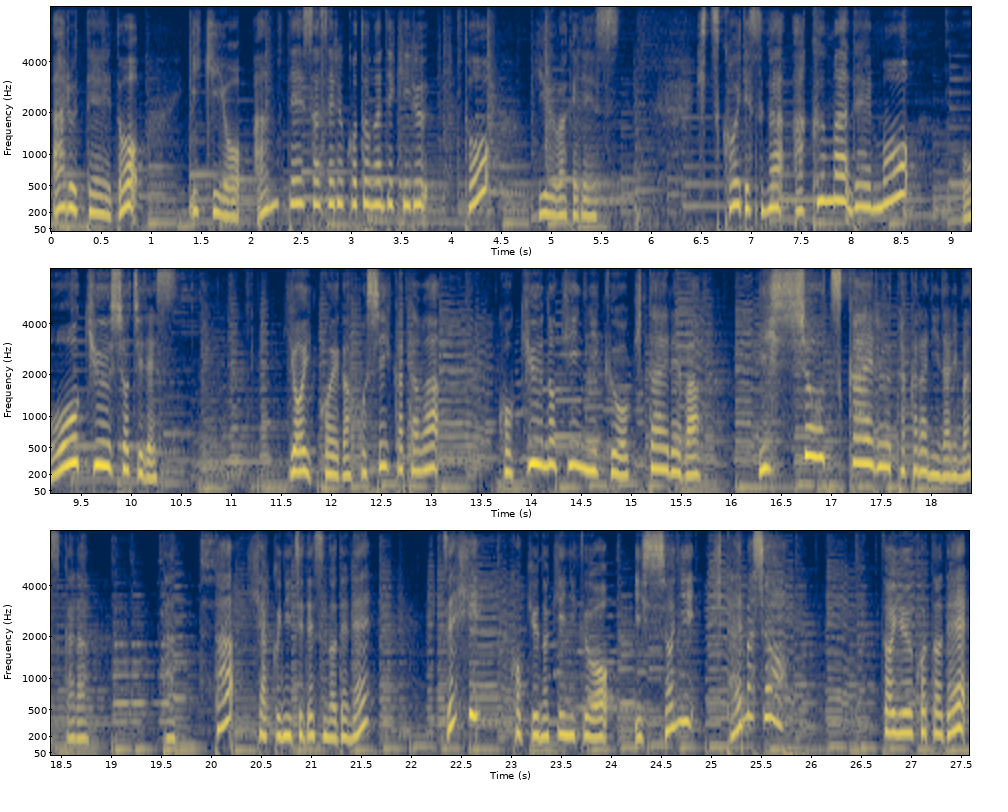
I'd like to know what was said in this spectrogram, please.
ある程度息を安定させることができるというわけです。しつこいですがあくまでも応急処置です。良い声が欲しい方は呼吸の筋肉を鍛えれば一生使える宝になりますからたった100日ですのでねぜひ呼吸の筋肉を一緒に鍛えましょう。ということで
